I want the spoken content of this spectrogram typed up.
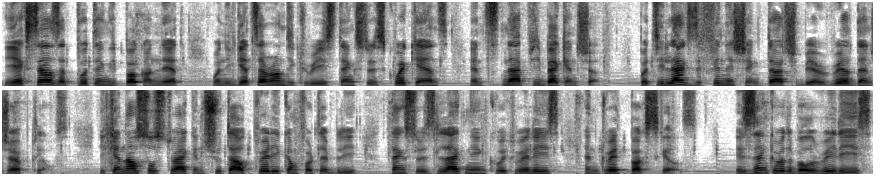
He excels at putting the puck on net when he gets around the crease thanks to his quick hands and snappy backhand shot but he lacks the finishing touch to be a real danger up close. He can also strike and shoot out pretty comfortably thanks to his lightning quick release and great puck skills. His incredible release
